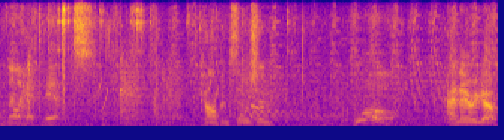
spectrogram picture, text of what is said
Well, now I have to have this. Compensation. Whoa! And there we go.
